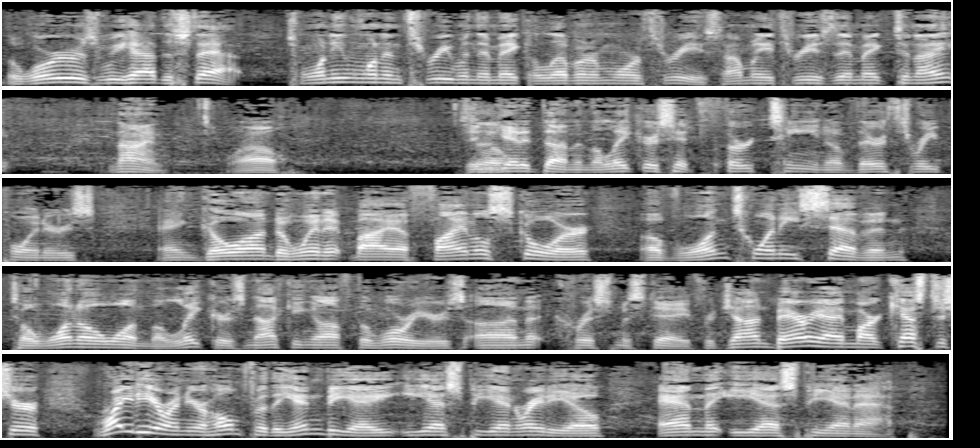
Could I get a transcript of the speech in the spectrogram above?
the Warriors, we had the stat 21 and 3 when they make 11 or more threes. How many threes they make tonight? Nine. Wow. Didn't so, get it done. And the Lakers hit 13 of their three pointers and go on to win it by a final score of 127 to 101. The Lakers knocking off the Warriors on Christmas Day. For Jon Barry, I'm Marc Kestecher, right here on your home for the NBA, ESPN Radio, and the ESPN app.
